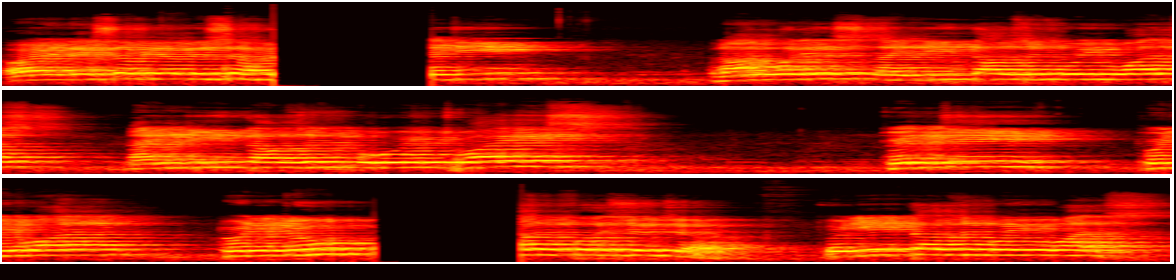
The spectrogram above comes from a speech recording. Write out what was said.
All right, next up we have Mr. Har- 19. Round one is 19,000 going once, 19,000 going twice, 20, 21, 22,000 for the future, 28,000 going once,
